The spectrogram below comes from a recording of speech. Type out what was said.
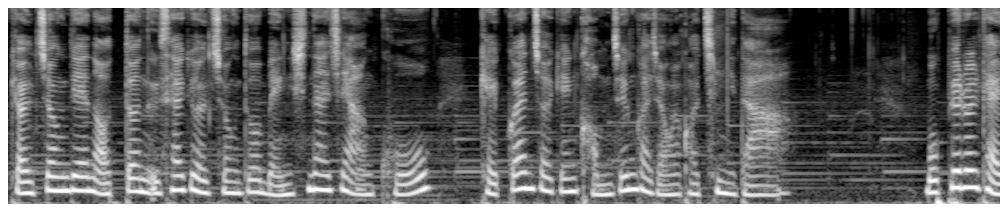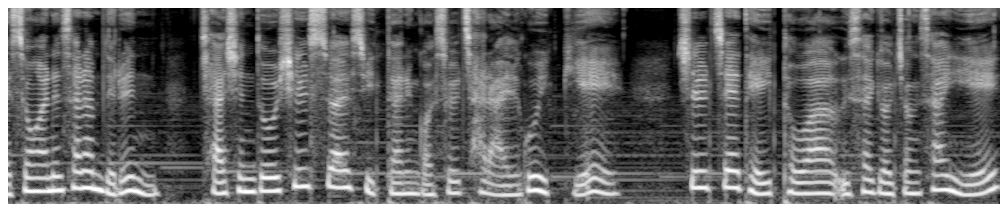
결정된 어떤 의사결정도 맹신하지 않고 객관적인 검증 과정을 거칩니다. 목표를 달성하는 사람들은 자신도 실수할 수 있다는 것을 잘 알고 있기에 실제 데이터와 의사결정 사이에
